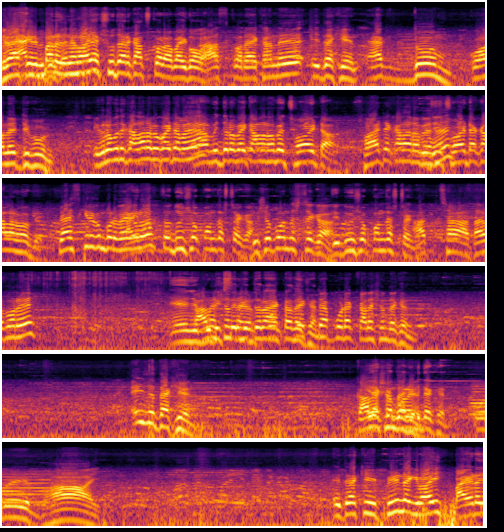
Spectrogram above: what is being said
ব্ল্যাকের ভিতরে ভাই ভাই। সুতার কাজ করা ভাই গলা। কাজ করা এখানে এই দেখেন একদম কোয়ালিটি ফুল এগুলোর মধ্যে কালার হবে কয়টা ভাই এর ভিতরে ভাই কালার হবে ছয়টা। ছয়টা কালার হবে হ্যাঁ? ছয়টা কালার হবে। প্রাইস কীরকম পড়বে এগুলো? তো দুইশো পঞ্চাশ টাকা। দুশো পঞ্চাশ টাকা। জি দুইশো পঞ্চাশ টাকা। আচ্ছা তারপরে? এই যে বুটিক্সের ভিতরে একটা দেখেন। একটা প্রোডাক্ট কালেকশন দেখেন। এই যে দেখেন। কালেকশন দেখেন। দেখেন। ওরে ভাই। এটা কি প্রিন্ট নাকি ভাই? ভাই এটা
